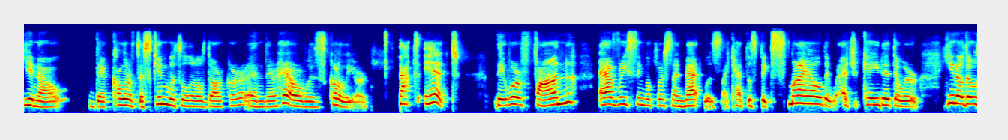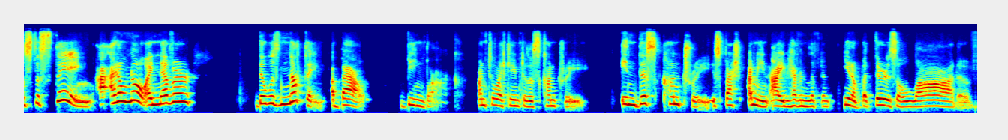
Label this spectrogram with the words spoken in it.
you know, their color of the skin was a little darker and their hair was curlier. That's it. They were fun every single person I met was like had this big smile. They were educated. They were, you know, there was this thing. I, I don't know. I never, there was nothing about being Black until I came to this country. In this country, especially, I mean, I haven't lived in, you know, but there is a lot of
